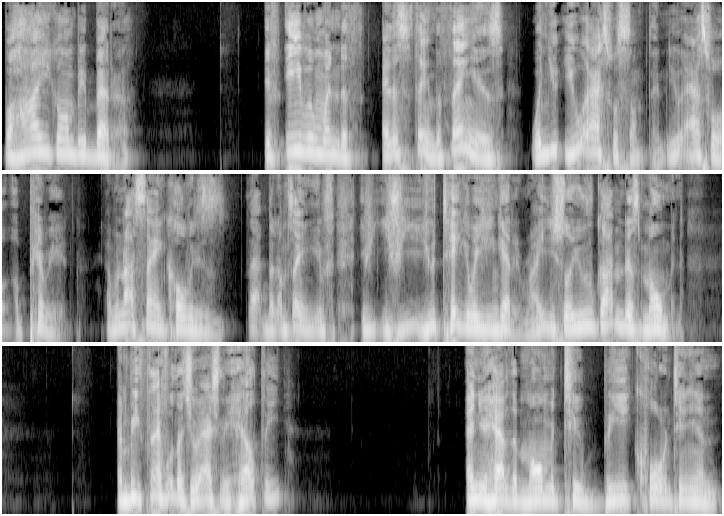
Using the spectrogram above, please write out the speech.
But how are you going to be better if even when the, and this is the thing, the thing is, when you you ask for something, you ask for a period, and we're not saying COVID is that, but I'm saying if if if you take it where you can get it, right? So you've gotten this moment, and be thankful that you're actually healthy, and you have the moment to be quarantined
